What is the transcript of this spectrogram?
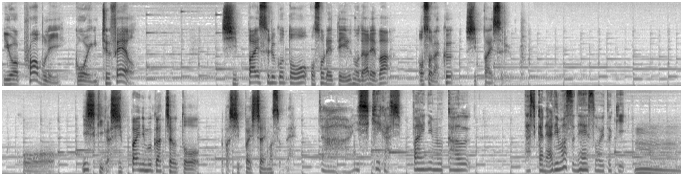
you're probably going to fail. 失敗することを恐れているのであれば、おそらく失敗する。こう、意識が失敗に向かっちゃうと、やっぱ失敗しちゃいますよね。ああ、意識が失敗に向かう。確かにありますね、そういう時。うーん。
